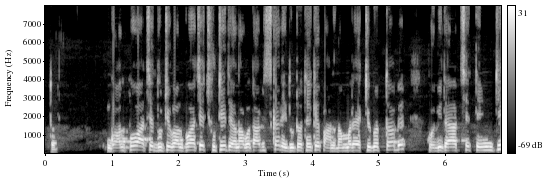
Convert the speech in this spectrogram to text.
উত্তর গল্প আছে, দুটি গল্প আছে, ছুটি তেনাগত আবিষ্কার এই দুটো থেকে পাঁচ নম্বরে একটি করতে হবে। কবিতা আছে তিনটি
